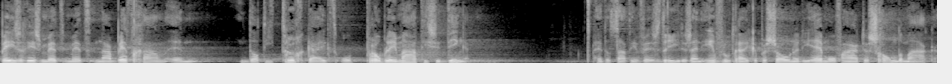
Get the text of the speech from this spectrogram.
bezig is met, met naar bed gaan en dat hij terugkijkt op problematische dingen. Dat staat in vers 3. Er zijn invloedrijke personen die hem of haar te schande maken.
